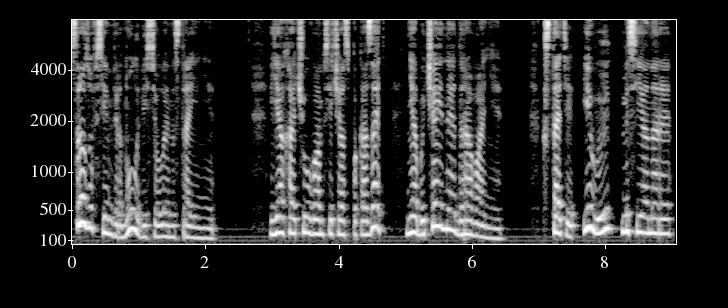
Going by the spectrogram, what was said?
сразу всем вернула веселое настроение. «Я хочу вам сейчас показать необычайное дарование. Кстати, и вы, месье Анаре,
